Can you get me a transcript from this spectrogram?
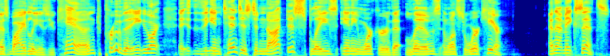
as widely as you can to prove that you aren't the intent is to not displace any worker that lives and wants to work here. And that makes sense.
